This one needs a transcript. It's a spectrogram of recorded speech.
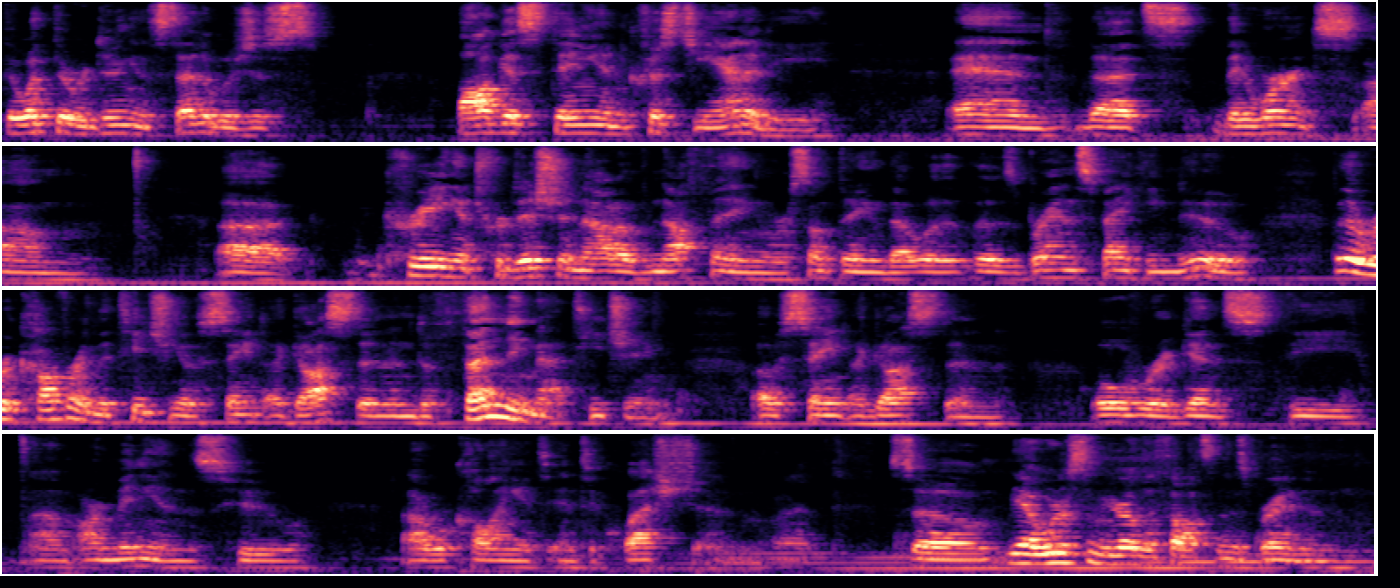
That what they were doing instead was just Augustinian Christianity, and that they weren't um, uh, creating a tradition out of nothing or something that was, that was brand spanking new, but they're recovering the teaching of St. Augustine and defending that teaching of St. Augustine over against the um, Arminians who uh, were calling it into question. Right. So, yeah, what are some of your other thoughts on this, Brandon?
